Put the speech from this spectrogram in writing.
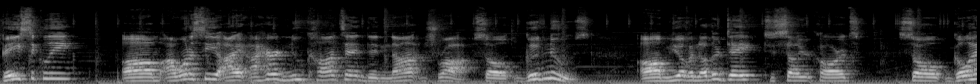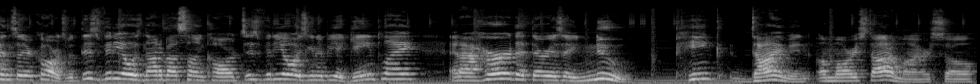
basically, um, I want to see. I, I heard new content did not drop. So good news. Um, you have another day to sell your cards. So go ahead and sell your cards. But this video is not about selling cards. This video is going to be a gameplay. And I heard that there is a new pink diamond Amar'e Stoudemire. So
